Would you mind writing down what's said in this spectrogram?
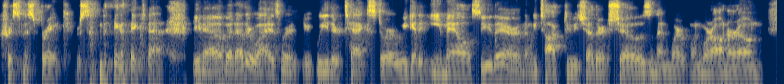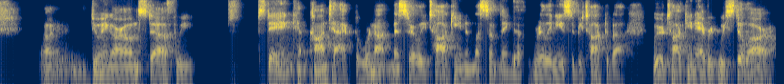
christmas break or something like that you know? But otherwise we're, we either text or we get an email see you there and then we talk to each other at shows and then we're when we're on our own uh, doing our own stuff we stay in contact, but we're not necessarily talking unless something Yeah. really needs to be talked about. We were talking every, we still are,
